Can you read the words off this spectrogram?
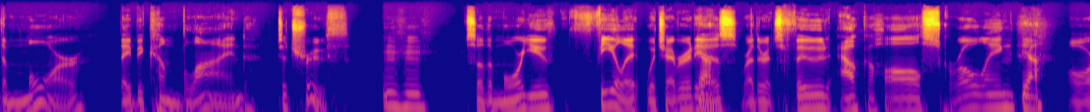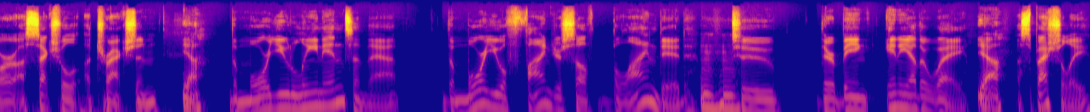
the more they become blind to truth. Mm-hmm. So the more you feel it, whichever it is, Yeah. whether it's food, alcohol, scrolling, Yeah. or a sexual attraction, Yeah. the more you lean into that, the more you'll find yourself blinded Mm-hmm. to there being any other way, Yeah. especially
